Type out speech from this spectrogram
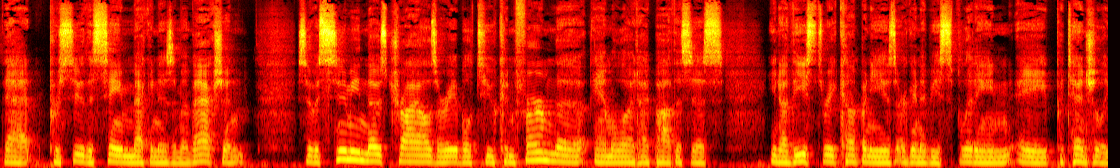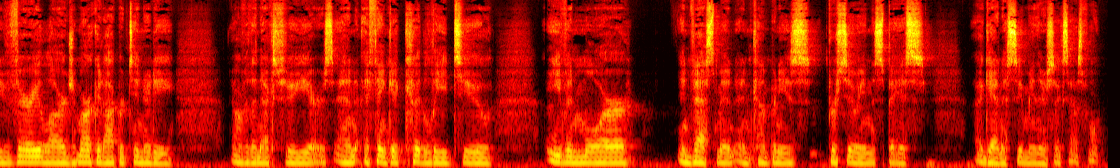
that pursue the same mechanism of action. So, assuming those trials are able to confirm the amyloid hypothesis, you know, these three companies are going to be splitting a potentially very large market opportunity over the next few years. And I think it could lead to even more investment in companies pursuing the space, again, assuming they're successful.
